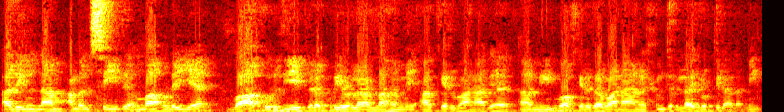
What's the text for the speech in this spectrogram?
அதில் நாம் அமல் செய்து அல்லாஹுடைய வாக்குறுதியை பெறக்கூடியவர்கள் அல்லாஹ் நம்மை ஆக்கெல்வானாக ஆமீன். வாக்கிரதவான அலமதுல்லாஹி ரபில் அலமீன்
